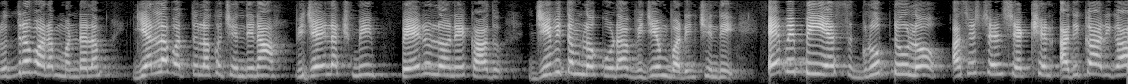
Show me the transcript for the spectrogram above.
రుద్రవరం మండలం ఎల్లవత్తులకు చెందిన విజయలక్ష్మి పేరులోనే కాదు జీవితంలో కూడా విజయం వరించింది. ఏపీపీఎస్ గ్రూప్ టూలో అసిస్టెంట్ సెక్షన్ అధికారిగా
